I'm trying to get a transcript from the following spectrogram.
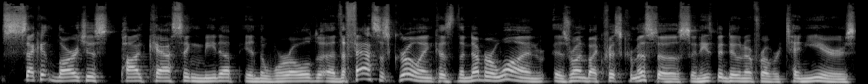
second largest podcasting meetup in the world, uh, the fastest growing because the number one is run by Chris Krimitsos, and he's been doing it for over 10 years.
